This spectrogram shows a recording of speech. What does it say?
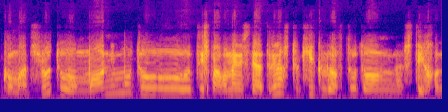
κομματιού, του ομώνυμου του, της παγωμένης θεατρίνας, του κύκλου αυτού των στίχων.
